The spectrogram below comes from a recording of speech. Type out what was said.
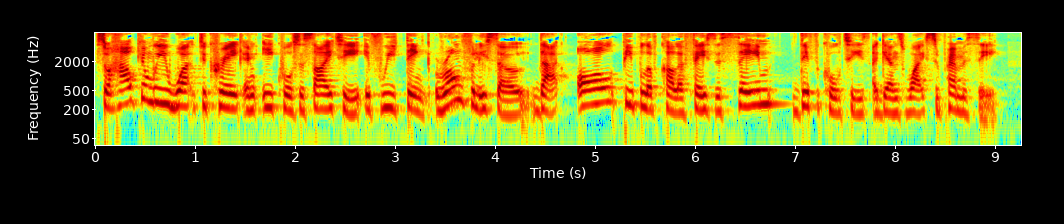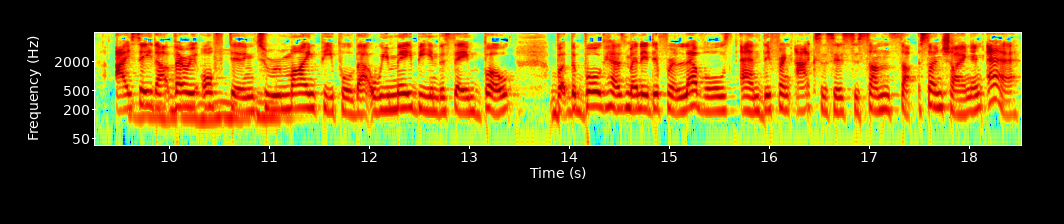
So, how can we work to create an equal society if we think, wrongfully so, that all people of color face the same difficulties against white supremacy? I say that very often to remind people that we may be in the same boat, but the boat has many different levels and different accesses to sun, sunshine and air.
